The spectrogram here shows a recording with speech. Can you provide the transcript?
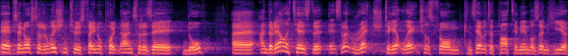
Uh, eh, Officer, in relation to his final point, the answer is uh, no. Uh, and the reality is that it's a bit rich to get lectures from Conservative Party members in here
